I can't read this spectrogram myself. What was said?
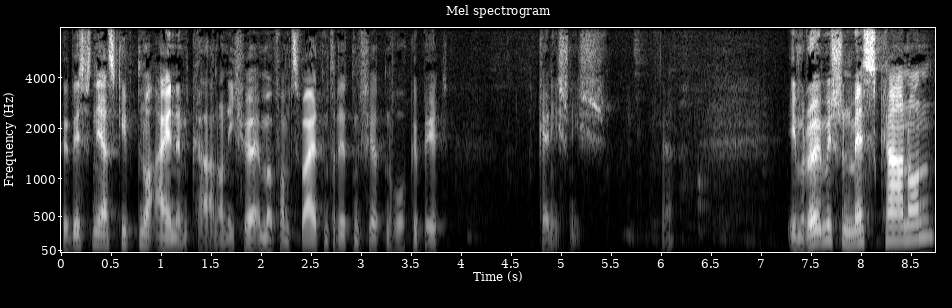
Wir wissen ja, es gibt nur einen Kanon. Ich höre immer vom zweiten, dritten, vierten Hochgebet. Kenne ich nicht. Ja? Im römischen Messkanon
